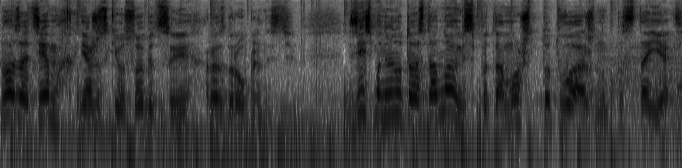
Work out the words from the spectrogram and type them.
Ну а затем княжеские усобицы и раздробленность. Здесь мы на минуту остановимся, потому что тут важно постоять.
